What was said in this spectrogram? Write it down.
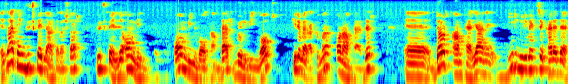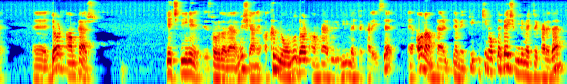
E, zaten güç belli arkadaşlar. Güç belli 10.000 10.000 volt amper bölü 1000 volt. Primer akımı 10 amperdir. E, 4 amper yani 1 milimetre karede e, 4 amper geçtiğini soruda vermiş. Yani akım yoğunluğu 4 amper bölü milimetre kare ise 10 e, amper demek ki 2.5 milimetre kareden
